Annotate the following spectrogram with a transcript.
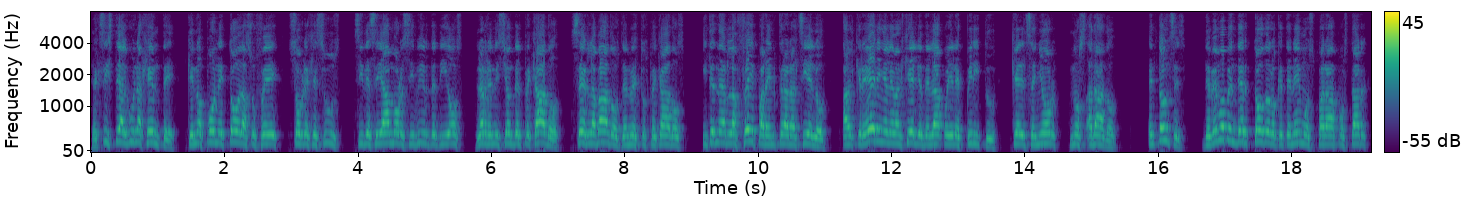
existe alguna gente que no pone toda su fe sobre Jesús. Si deseamos recibir de Dios la remisión del pecado, ser lavados de nuestros pecados y tener la fe para entrar al cielo, al creer en el Evangelio del agua y el Espíritu que el Señor nos ha dado. Entonces, debemos vender todo lo que tenemos para apostar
